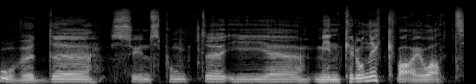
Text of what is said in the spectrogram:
Hovedsynspunktet i min kronikk var jo at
